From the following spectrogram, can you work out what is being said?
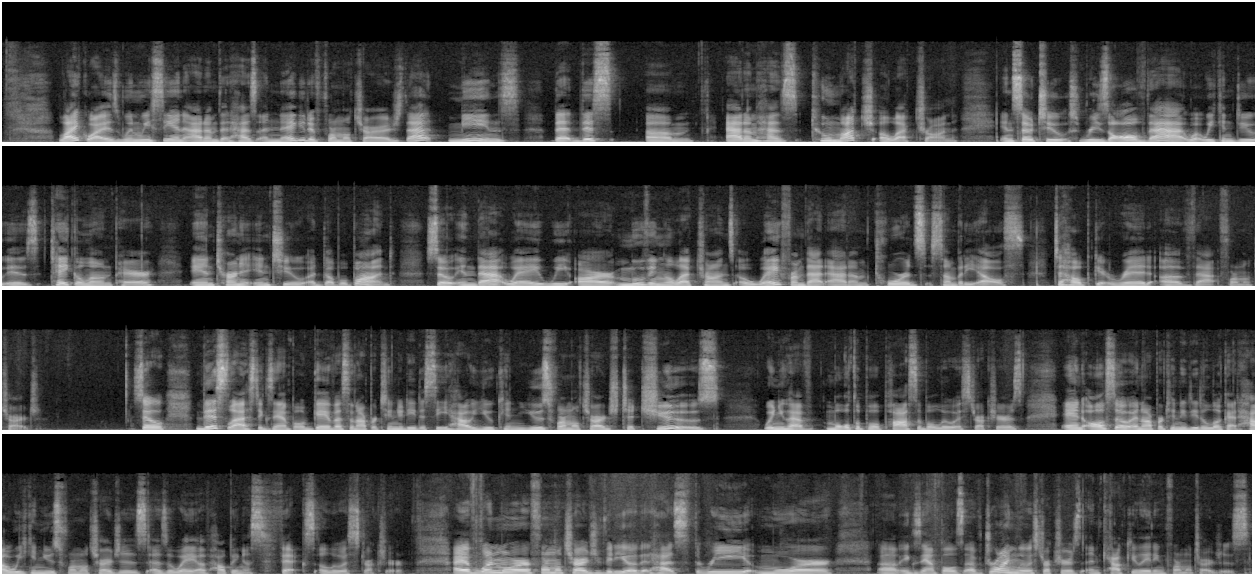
Likewise, when we see an atom that has a negative formal charge, that means that this um, atom has too much electron. And so to resolve that, what we can do is take a lone pair and turn it into a double bond. So in that way, we are moving electrons away from that atom towards somebody else to help get rid of that formal charge. So this last example gave us an opportunity to see how you can use formal charge to choose when you have multiple possible Lewis structures, and also an opportunity to look at how we can use formal charges as a way of helping us fix a Lewis structure. I have one more formal charge video that has three more uh, examples of drawing Lewis structures and calculating formal charges.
